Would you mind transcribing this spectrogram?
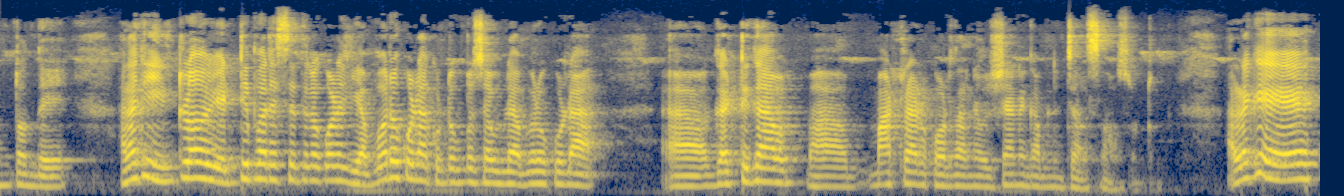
ఉంటుంది. అలాగే ఇంట్లో ఎట్టి పరిస్థితుల్లో కూడా ఎవరు కూడా కుటుంబ సభ్యులు ఎవరు కూడా గట్టిగా మాట్లాడకూడదు అన్న విషయాన్ని గమనించాల్సిన అవసరం ఉంటుంది. అలాగే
